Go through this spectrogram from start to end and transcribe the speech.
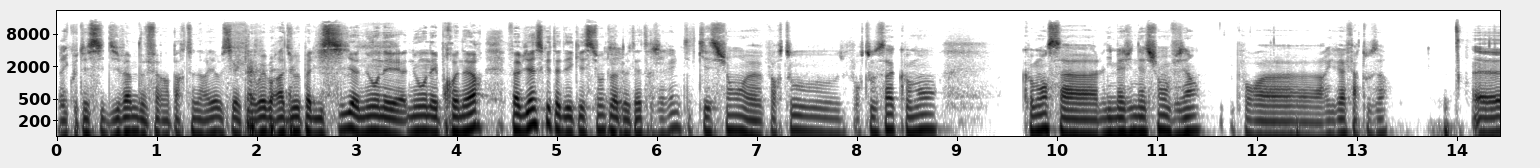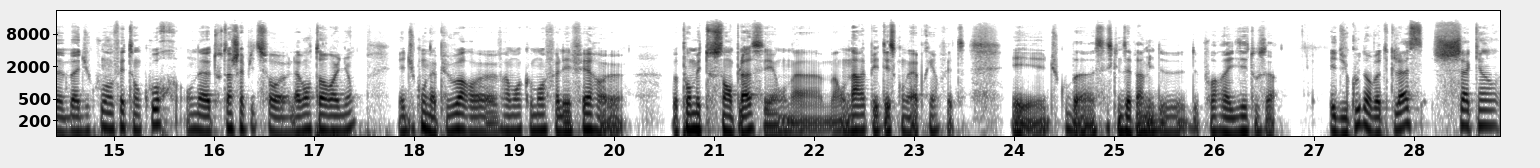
Bah écoutez, si Divam veut faire un partenariat aussi avec la web radio Palissy, nous on est nous on est preneurs. Fabien, est-ce que tu as des questions toi peut-être? J'avais une petite question euh, pour tout pour tout ça. Comment comment ça l'imagination vient pour euh, arriver à faire tout ça? Euh, bah du coup en fait en cours on a tout un chapitre sur euh, la vente en réunion et du coup on a pu voir euh, vraiment comment fallait faire euh, bah, pour mettre tout ça en place et on a bah, on a répété ce qu'on a appris en fait et du coup bah c'est ce qui nous a permis de, de pouvoir réaliser tout ça. Et du coup, dans votre classe, chacun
